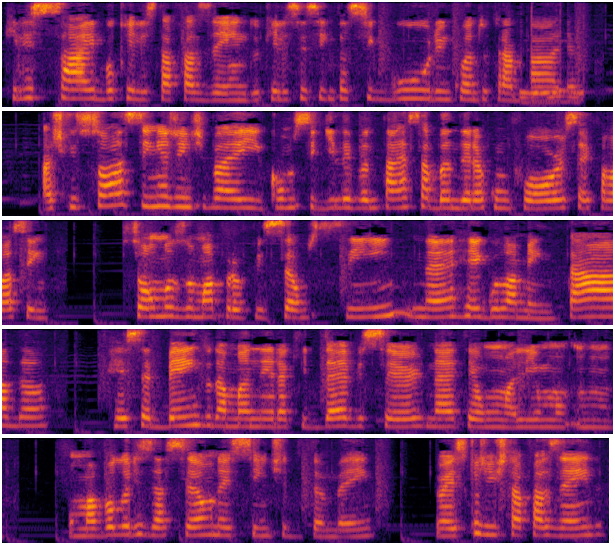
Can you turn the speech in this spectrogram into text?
que ele saiba o que ele está fazendo, que ele se sinta seguro enquanto trabalha. Acho que só assim a gente vai conseguir levantar essa bandeira com força e falar assim: somos uma profissão, sim, né, regulamentada, recebendo da maneira que deve ser, né, ter um, ali uma, um, uma valorização nesse sentido também. Então é isso que a gente está fazendo.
